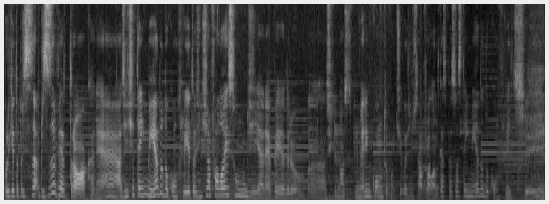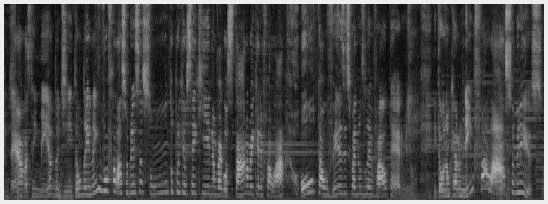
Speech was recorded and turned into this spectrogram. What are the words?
porque tu precisa, precisa ver troca, né? A gente tem medo do conflito, a gente já falou isso um dia, né, Pedro? Ah, acho que no nosso primeiro encontro contigo a gente estava falando que as pessoas têm medo do conflito. Sim, Né? Elas têm medo de. Então, daí nem vou falar sobre esse assunto, porque eu sei que ele não vai gostar, não vai querer falar, ou talvez isso vai nos levar ao término. Então, eu não quero nem falar sobre isso,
